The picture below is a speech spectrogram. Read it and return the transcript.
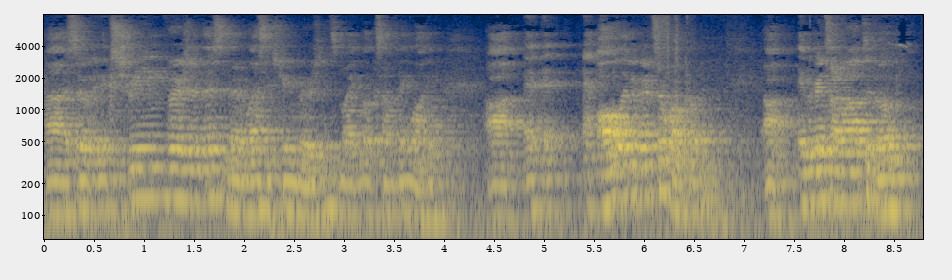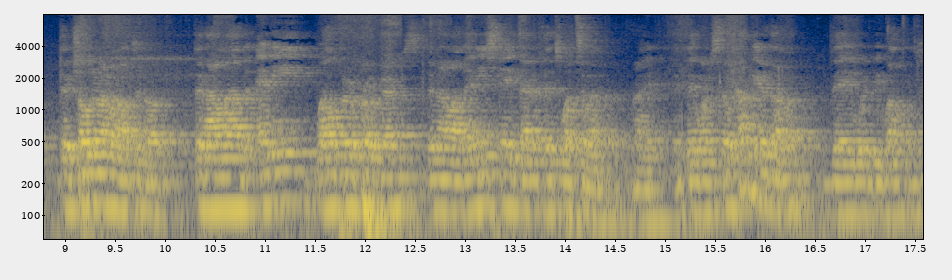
Uh, so an extreme version of this, and then less extreme versions might look something like, uh, and, and all immigrants are welcome. Uh, immigrants aren't allowed to vote. Their children aren't allowed to vote. They're not allowed any welfare programs. They're not allowed any state benefits whatsoever, right? If they want to still come here, though, they would be welcome to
